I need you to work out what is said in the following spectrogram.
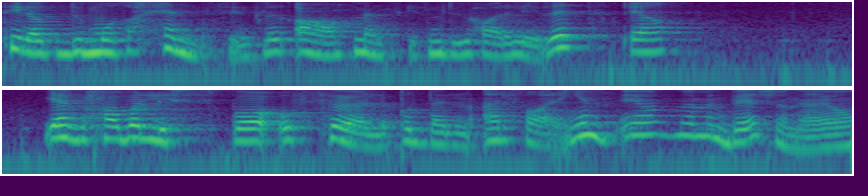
til at du må ta hensyn til et annet menneske som du har i livet ditt. Ja. Jeg har bare lyst på å føle på den erfaringen. ja. Nei, men det skjønner jeg jo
